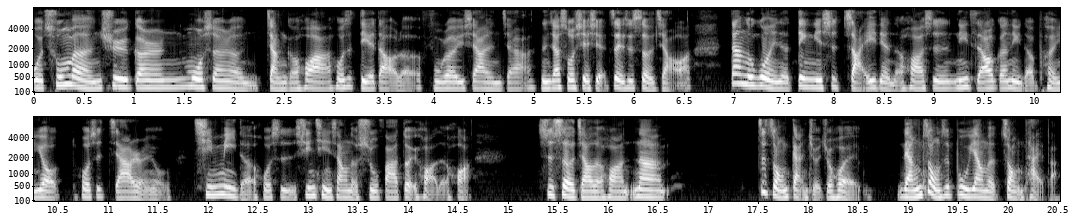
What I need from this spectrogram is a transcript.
我出门去跟陌生人讲个话，或是跌倒了扶了一下人家，人家说谢谢，这也是社交啊。但如果你的定义是窄一点的话，是你只要跟你的朋友或是家人有亲密的或是心情上的抒发对话的话，是社交的话，那这种感觉就会两种是不一样的状态吧。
